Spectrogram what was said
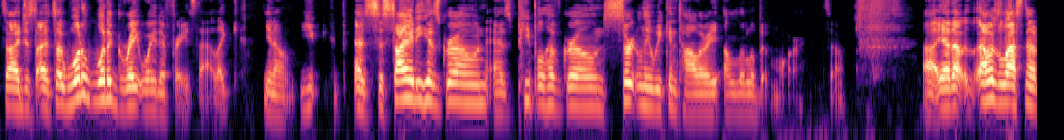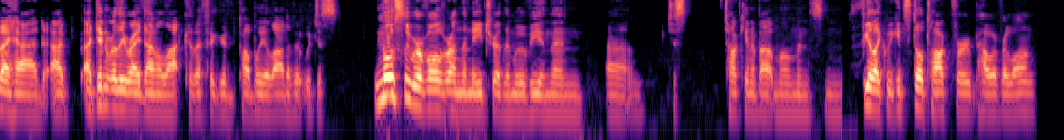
so I just it's like what a, what a great way to phrase that. Like you know, you as society has grown, as people have grown, certainly we can tolerate a little bit more. So. Uh, yeah, that, that was the last note I had. I, I didn't really write down a lot because I figured probably a lot of it would just mostly revolve around the nature of the movie and then um, just talking about moments and feel like we could still talk for however long.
